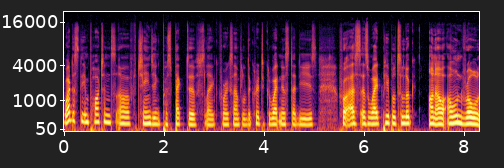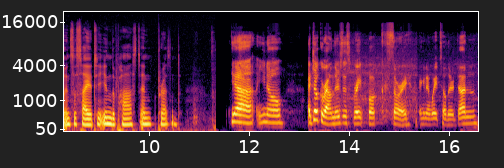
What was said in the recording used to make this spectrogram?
what is the importance of changing perspectives, like, for example, the critical whiteness studies, for us as white people to look on our own role in society in the past and present? Yeah, you know, I joke around. There's this great book. Sorry, I'm gonna wait till they're done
